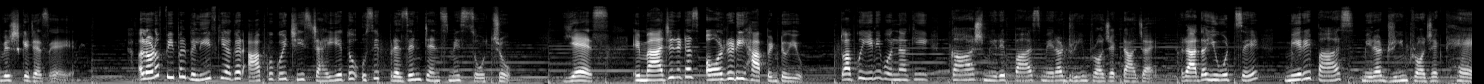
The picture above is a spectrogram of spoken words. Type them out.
wish के जैसे है ये। अ ऑफ़ पीपल बिलीव कि अगर आपको कोई चीज़ चाहिए तो उसे प्रेजेंट टेंस में सोचो। Yes imagine it has already happen to you तो आपको ये नहीं बोलना कि काश मेरे पास मेरा ड्रीम प्रोजेक्ट आ जाए. रादर यू वुड से मेरे पास मेरा ड्रीम प्रोजेक्ट है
